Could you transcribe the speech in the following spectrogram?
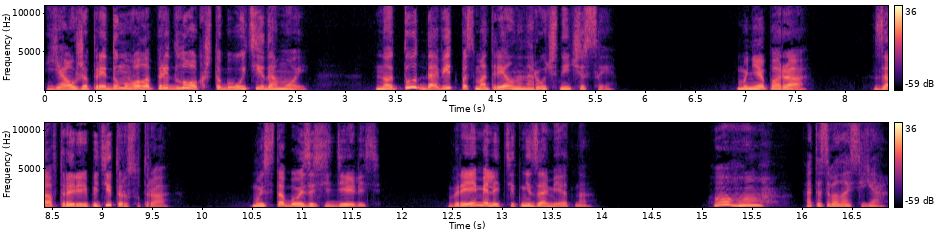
Я уже придумывала предлог, чтобы уйти домой. Но тут Давид посмотрел на наручные часы. «Мне пора. Завтра репетитор с утра. Мы с тобой засиделись. Время летит незаметно». «Угу», — отозвалась я.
